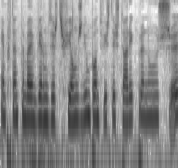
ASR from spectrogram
é importante também vermos estes filmes de um ponto de vista histórico para nos eh,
